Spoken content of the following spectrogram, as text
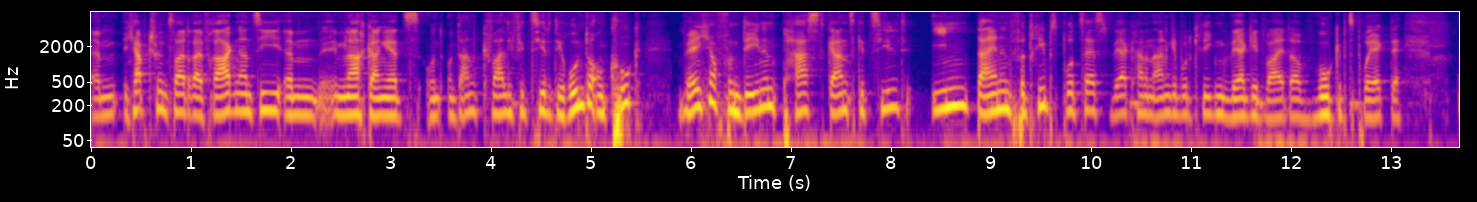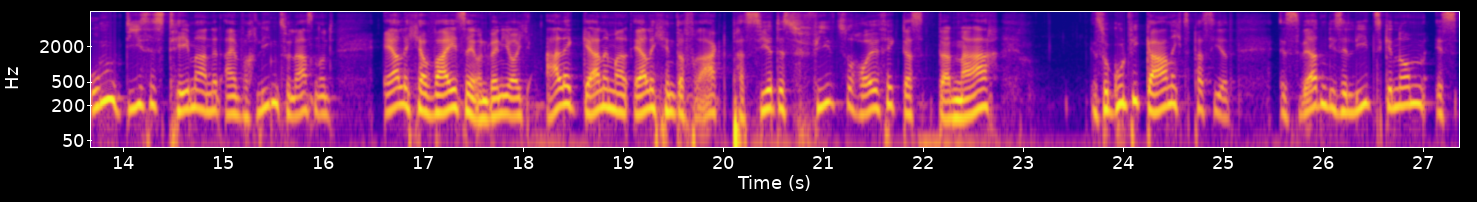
Ähm, ich habe schon zwei, drei Fragen an Sie ähm, im Nachgang jetzt und, und dann qualifiziert die runter und guck, welcher von denen passt ganz gezielt in deinen Vertriebsprozess? Wer kann ein Angebot kriegen? Wer geht weiter? Wo gibt es Projekte? Um dieses Thema nicht einfach liegen zu lassen und ehrlicherweise, und wenn ihr euch alle gerne mal ehrlich hinterfragt, passiert es viel zu häufig, dass danach so gut wie gar nichts passiert. Es werden diese Leads genommen, es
